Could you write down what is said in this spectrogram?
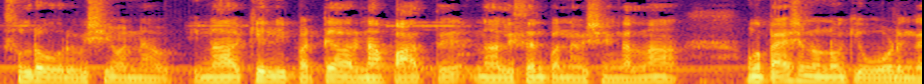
சொல்கிற ஒரு விஷயம் என்ன? நான் கேள்விப்பட்டு அவர் நான் பார்த்து நான் லிசன் பண்ண விஷயங்கள்லாம் உங்கள் பேஷனை நோக்கி ஓடுங்க.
